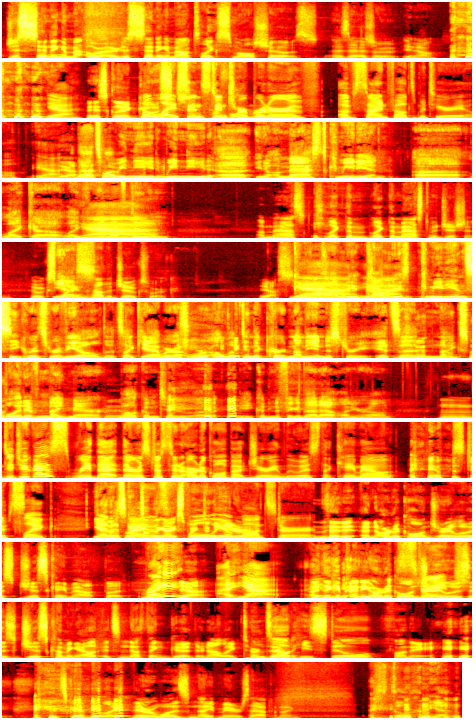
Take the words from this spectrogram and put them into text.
Just sending him out, or, or just sending him out to like small shows as a, as a you know Yeah. basically a a ghost licensed performer. interpreter of of Seinfeld's material. Yeah. Yeah. That's why we need we need uh you know a masked comedian uh like uh like Yeah. MF Doom. a masked like the like the masked magician who explains Yes. how the jokes work. Yes. Yeah. comedy yeah. comedies comedian secrets revealed. It's like yeah we're we're uh, lifting the curtain on the industry. It's a n- exploitive nightmare. Welcome to uh, you couldn't have figured that out on your own. Did you guys read that? There was just an article about Jerry Lewis that came out. it was just like, yeah, That's this not guy something was I expected to fully a monster, That it, an article on Jerry Lewis just came out, but right? Yeah. I, yeah. I think if any article on Jerry. Lewis is just coming out, it's nothing good. They're not like, turns out he's still funny. it's going to be like, there was nightmares happening. Still yeah.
